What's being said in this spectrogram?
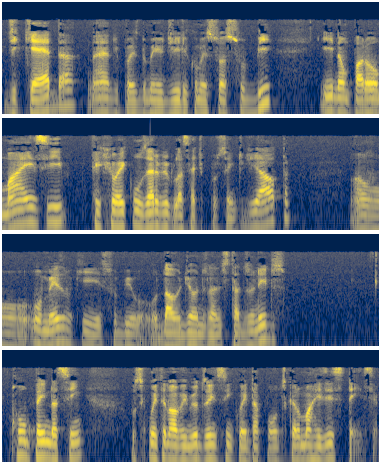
de queda, né, depois do meio dia ele começou a subir e não parou mais e fechou aí com 0,7% de alta, o, o mesmo que subiu o Dow Jones lá nos Estados Unidos, rompendo assim os 59.250 pontos, que era uma resistência.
